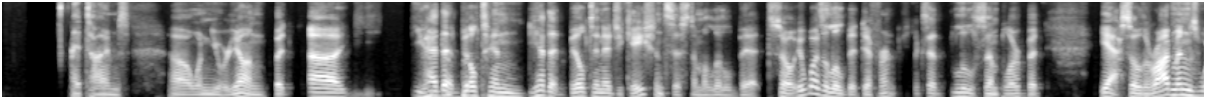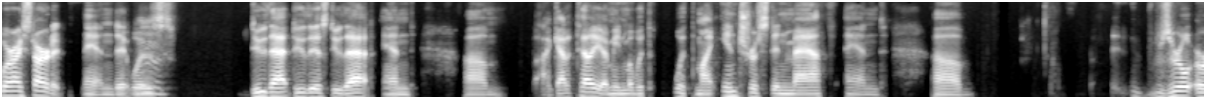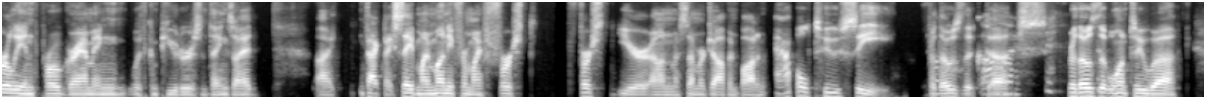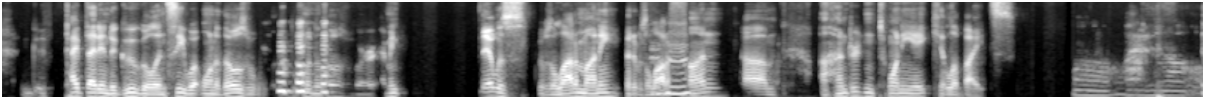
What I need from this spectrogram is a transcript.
at times uh, when you were young, but uh, you had that built-in you had that built-in education system a little bit so it was a little bit different like i said a little simpler but yeah so the rodman's where i started and it was mm. do that do this do that and um, i got to tell you i mean with with my interest in math and uh, it was real early in programming with computers and things i had i in fact i saved my money for my first first year on my summer job and bought an apple iic for oh, those that uh, for those that want to uh, type that into Google and see what one of those one of those were. I mean, it was it was a lot of money, but it was a lot mm-hmm. of fun. Um, 128 kilobytes. Oh wow!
